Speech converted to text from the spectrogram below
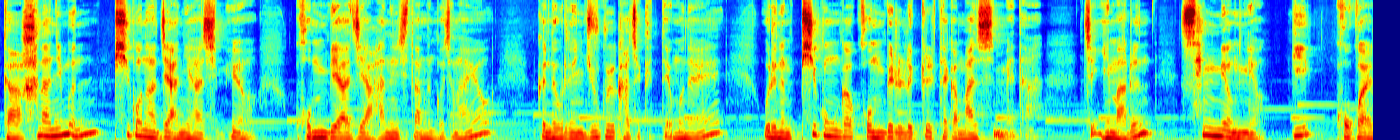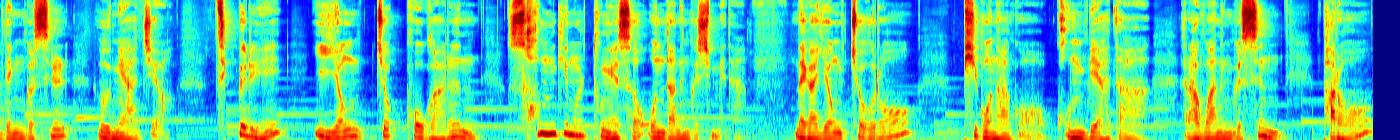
그러니까 하나님은 피곤하지 아니하시며 곤비하지 않으시다는 거잖아요. 근데 우리는 육을 가졌기 때문에 우리는 피곤과 곤비를 느낄 때가 많습니다. 즉 이 말은 생명력이 고갈된 것을 의미하죠. 특별히 이 영적 고갈은 섬김을 통해서 온다는 것입니다. 내가 영적으로 피곤하고 곤비하다라고 하는 것은 바로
